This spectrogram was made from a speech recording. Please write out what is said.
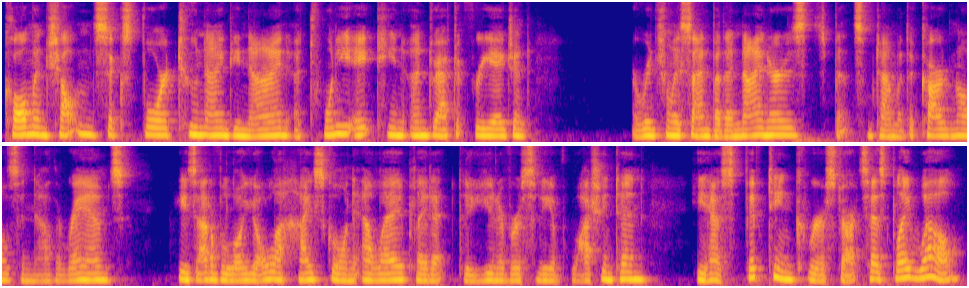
Coleman Shelton, 6'4, 299, a 2018 undrafted free agent, originally signed by the Niners, spent some time with the Cardinals, and now the Rams. He's out of Loyola High School in LA, played at the University of Washington. He has 15 career starts, has played well,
